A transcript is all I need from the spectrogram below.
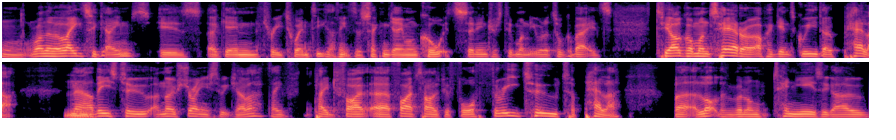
Mm. One of the later games is again 320. I think it's the second game on court. It's an interesting one that you want to talk about. It's Thiago Monteiro up against Guido Pella. Mm. Now, these two are no strangers to each other. They've played five uh, five times before, 3 2 to Pella, but a lot of them were long 10 years ago,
